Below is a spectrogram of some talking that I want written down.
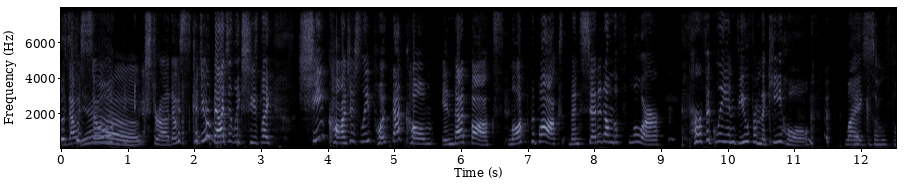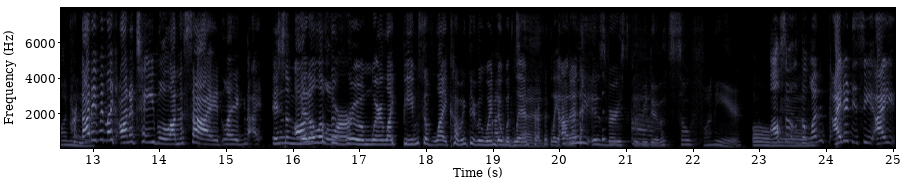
Like, that was Yeah. so extra. That was could you imagine like she's like she consciously put that comb in that box, locked the box, then set it on the floor, perfectly in view from the keyhole. Like That's so funny. pr- not even like on a table on the side, like In the on middle of the room where like beams of light coming through the window I'm would land perfectly that on it. really is very Scooby Doo. That's so funny. oh, Also, the man. one I didn't see, I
